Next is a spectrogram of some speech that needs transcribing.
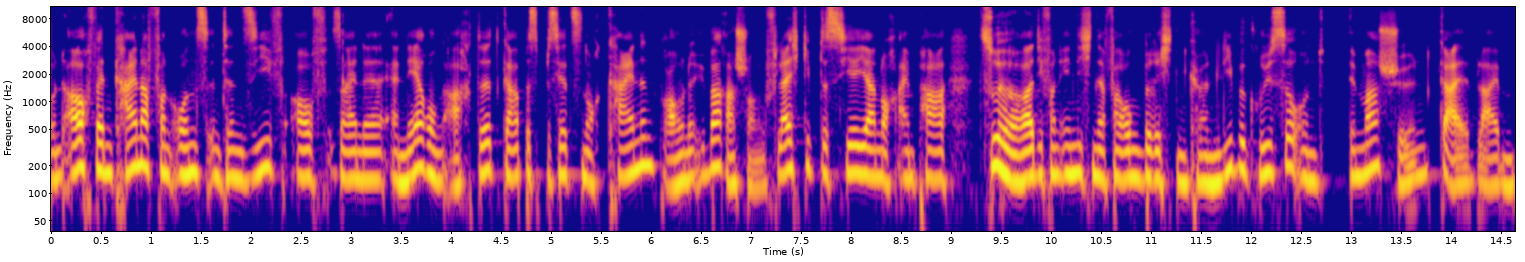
Und auch wenn keiner von uns intensiv auf seine Ernährung achtet, gab es bis jetzt noch keinen braune Überraschung. Vielleicht gibt es hier ja noch ein paar Zuhörer, die von ähnlichen Erfahrungen berichten können. Liebe Grüße und immer schön geil bleiben.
